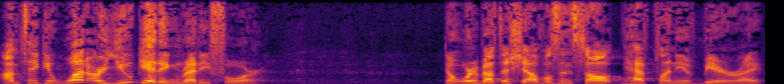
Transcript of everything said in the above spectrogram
I'm thinking, what are you getting ready for? Don't worry about the shovels and salt. Have plenty of beer, right?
